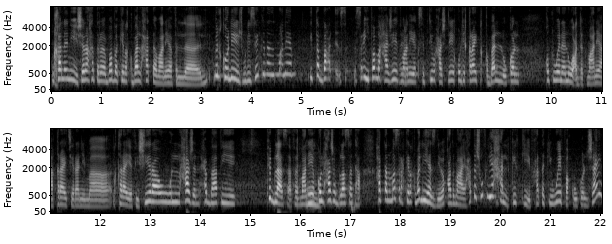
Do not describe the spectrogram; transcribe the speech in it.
ما خلانيش. أنا خاطر بابا كان قبل حتى معناها في ال- بال collège و lycée كان معناها يتبع صعيب. فما حاجات معناها كسبتي وحاجات ليه يقول لي قرايتك قبل وكل. قلت له وين نوعدك. معناها قرايتي راني ما القرايه في شيرة والحاجة نحبها في في بلاصة. فمعناها كل حاجة بلاصتها. حتى المسرح كان قبل يهزني ويقعد معايا. حتى شوف لي حل كيف كيف. حتى كي وافق وكل شيء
